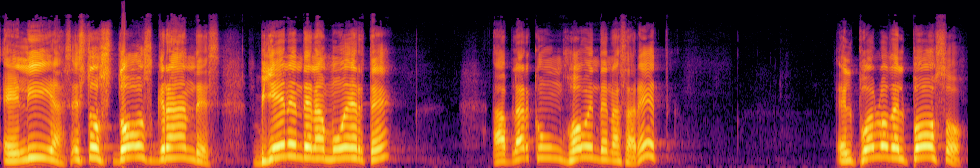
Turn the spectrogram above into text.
Elías, estos dos grandes vienen de la muerte a hablar con un joven de Nazaret. El pueblo del pozo,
